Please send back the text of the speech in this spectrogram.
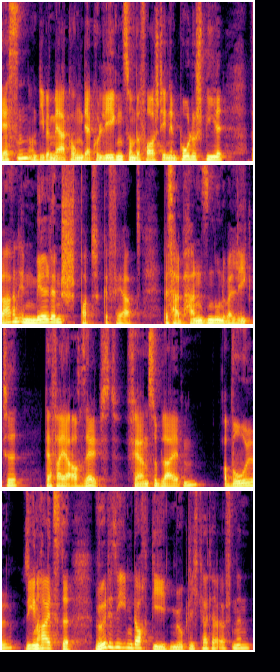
Dessen und die Bemerkungen der Kollegen zum bevorstehenden Polospiel waren in milden Spott gefärbt, weshalb Hansen nun überlegte, der Feier auch selbst fernzubleiben, obwohl sie ihn reizte, würde sie ihm doch die Möglichkeit eröffnen,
